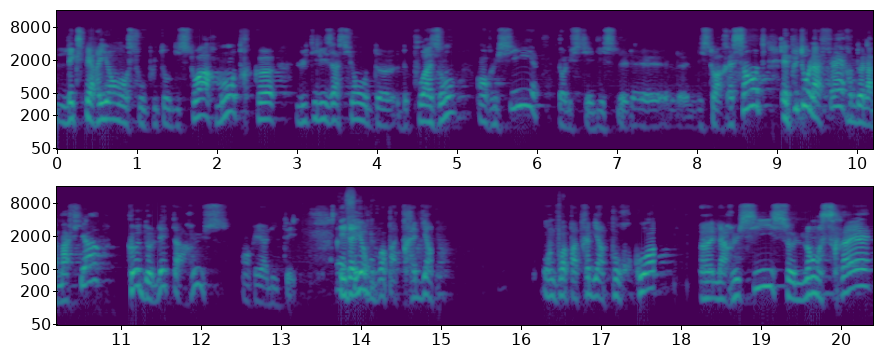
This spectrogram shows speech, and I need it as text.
l'expérience, ou plutôt l'histoire, montre que l'utilisation de, de poison en Russie, dans l'histoire récente, est plutôt l'affaire de la mafia que de l'État russe en réalité. Et d'ailleurs, on ne voit pas très bien. On ne voit pas très bien pourquoi euh, la Russie se lancerait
